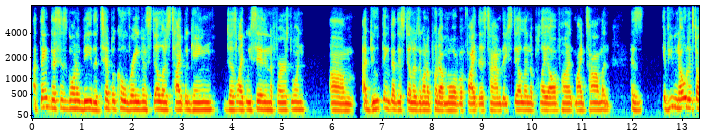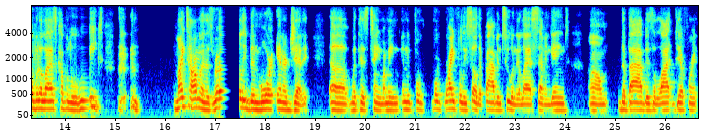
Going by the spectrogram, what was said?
I think this is going to be the typical Ravens Steelers type of game, just like we said in the first one. Um, I do think that the Steelers are going to put up more of a fight this time. They're still in the playoff hunt. Mike Tomlin has, if you noticed over the last couple of weeks, Mike Tomlin has really been more energetic uh, with his team. I mean, and for, for, rightfully so, they're five and two in their last seven games. Um, the vibe is a lot different.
